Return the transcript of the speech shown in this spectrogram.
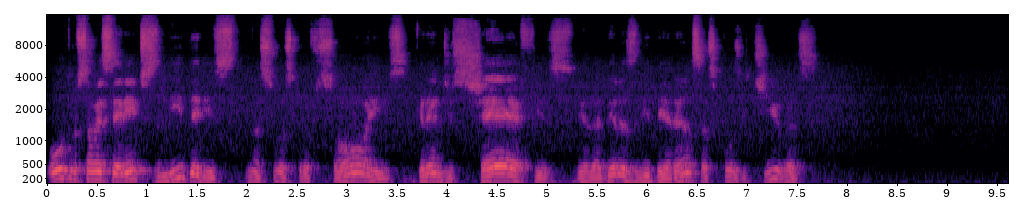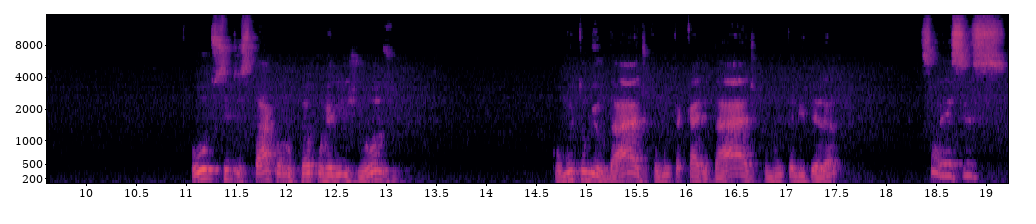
Outros são excelentes líderes nas suas profissões, grandes chefes, verdadeiras lideranças positivas. Outros se destacam no campo religioso, com muita humildade, com muita caridade, com muita liderança. São esses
